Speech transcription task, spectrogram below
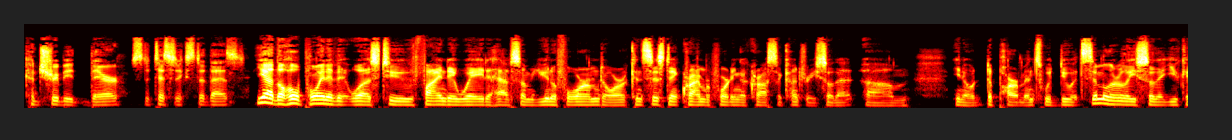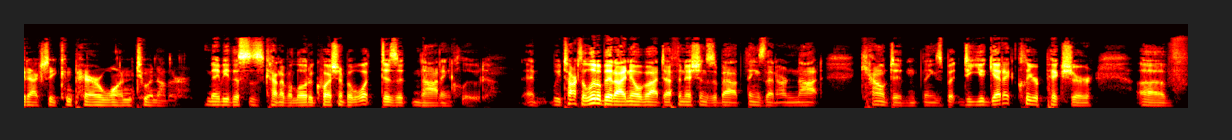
contribute their statistics to this. Yeah, the whole point of it was to find a way to have some uniformed or consistent crime reporting across the country, so that um, you know departments would do it similarly, so that you could actually compare one to another. Maybe this is kind of a loaded question, but what does it not include? And we talked a little bit i know about definitions about things that are not counted and things but do you get a clear picture of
